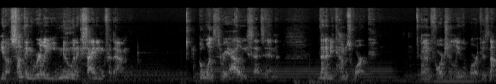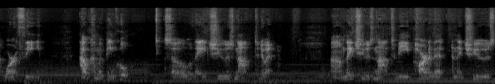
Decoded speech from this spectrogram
you know, something really new and exciting for them. But once the reality sets in, then it becomes work. And unfortunately, the work is not worth the outcome of being cool. So they choose not to do it. Um, they choose not to be part of it and they choose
